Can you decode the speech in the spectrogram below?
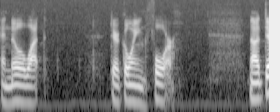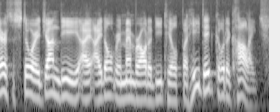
and know what they're going for. Now, there's a story. John Dee, I, I don't remember all the details, but he did go to college.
